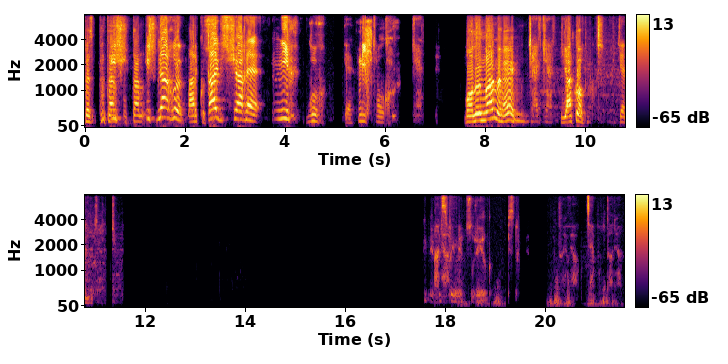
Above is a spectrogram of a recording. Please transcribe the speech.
Pe- Petersburg'dan Ich nache Markus. Kalbschache nicht guch. Nicht bu. Balığın var mı hey? Gel gel Jakob. gel. Biz duymuyoruz soru yok. Biz Duymuyor. Sen bunu tanıyorsun.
